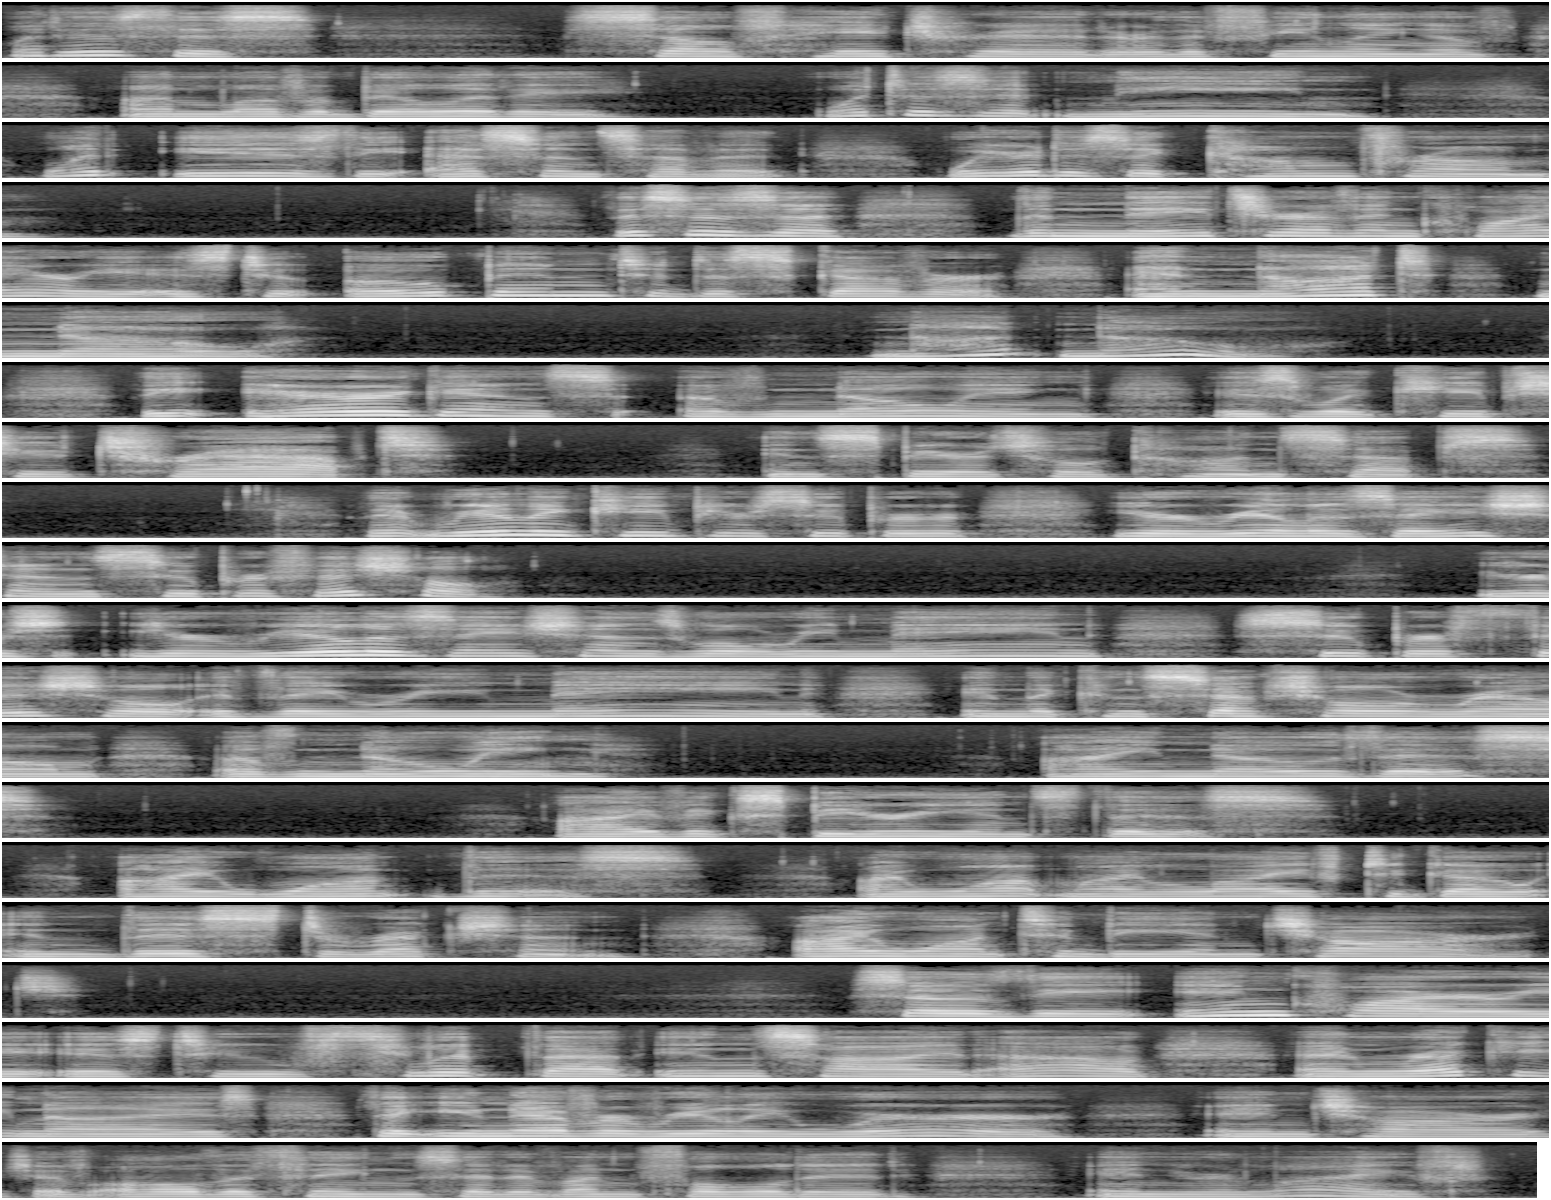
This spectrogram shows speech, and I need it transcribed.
What is this self hatred or the feeling of unlovability? What does it mean? What is the essence of it? Where does it come from? This is a the nature of inquiry is to open to discover and not know. Not know. The arrogance of knowing is what keeps you trapped in spiritual concepts that really keep your super your realizations superficial. Your, your realizations will remain superficial if they remain in the conceptual realm of knowing. I know this. I've experienced this. I want this. I want my life to go in this direction. I want to be in charge. So the inquiry is to flip that inside out and recognize that you never really were in charge of all the things that have unfolded in your life.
